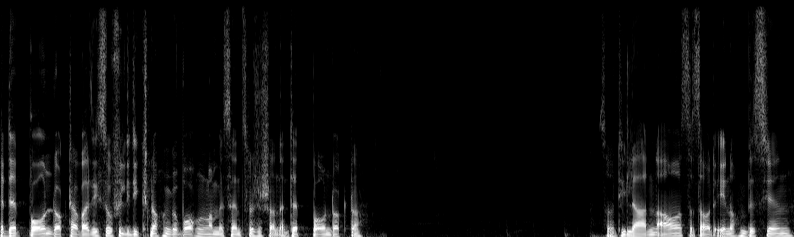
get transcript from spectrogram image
Adept Bone Doctor, weil sich so viele die Knochen gebrochen haben, ist er inzwischen schon Adept Bone Doctor. So, die laden aus, das dauert eh noch ein bisschen.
